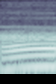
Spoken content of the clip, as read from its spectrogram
Oh.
